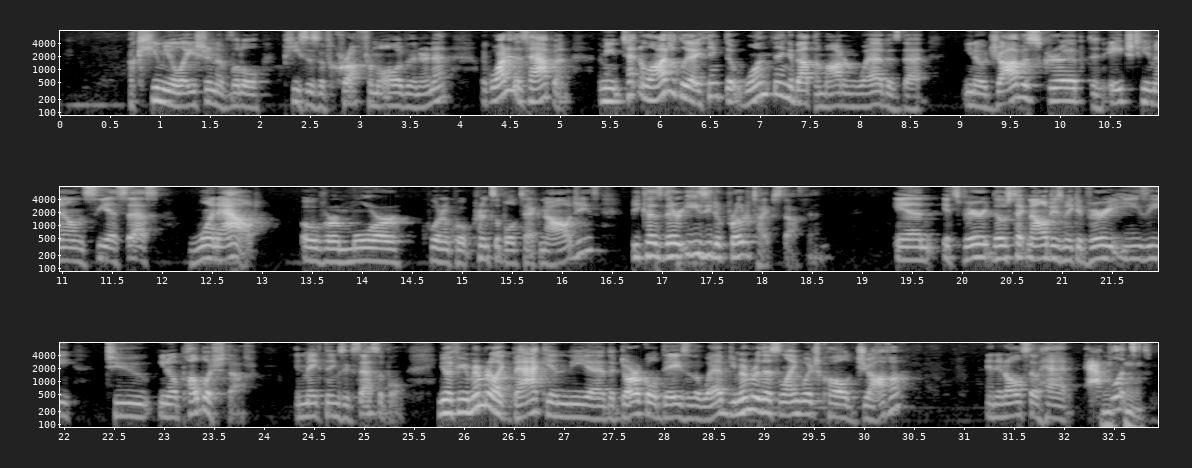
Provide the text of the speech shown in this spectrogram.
accumulation of little pieces of cruft from all over the internet like why did this happen i mean technologically i think that one thing about the modern web is that you know, JavaScript and HTML and CSS won out over more quote unquote principled technologies because they're easy to prototype stuff in. And it's very, those technologies make it very easy to, you know, publish stuff and make things accessible. You know, if you remember like back in the, uh, the dark old days of the web, do you remember this language called Java? And it also had applets. Mm-hmm.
